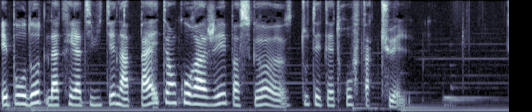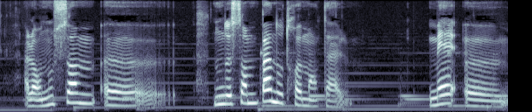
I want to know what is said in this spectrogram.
Et pour d'autres, la créativité n'a pas été encouragée parce que euh, tout était trop factuel. Alors euh, nous ne sommes pas notre mental, mais euh,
